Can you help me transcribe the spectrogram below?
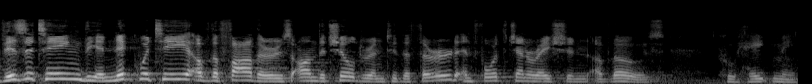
visiting the iniquity of the fathers on the children to the third and fourth generation of those who hate me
